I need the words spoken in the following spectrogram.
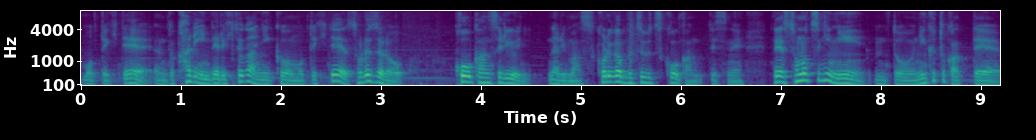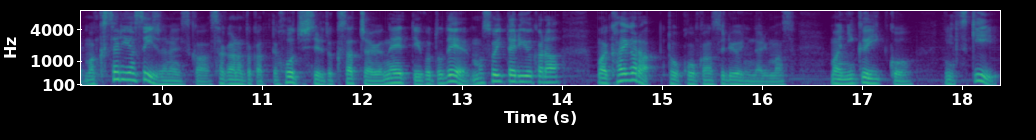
持ってきて、うん、と狩りに出る人が肉を持ってきてそれぞれを交換するようになります。これが物々交換ですね。でその次に、うんと、肉とかって、まあ、腐りやすいじゃないですか。魚とかって放置してると腐っちゃうよねっていうことで、まあ、そういった理由から、まあ、貝殻と交換するようになります、まあ、肉1個につき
